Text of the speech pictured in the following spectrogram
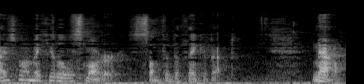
I just want to make you a little smarter, something to think about. Now,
